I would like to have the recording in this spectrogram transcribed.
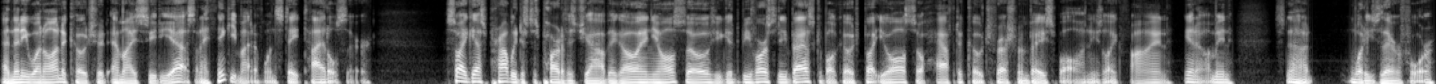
And then he went on to coach at MICDS. And I think he might have won state titles there. So I guess probably just as part of his job, they go, and you also, you get to be varsity basketball coach, but you also have to coach freshman baseball. And he's like, fine. You know, I mean, it's not what he's there for.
